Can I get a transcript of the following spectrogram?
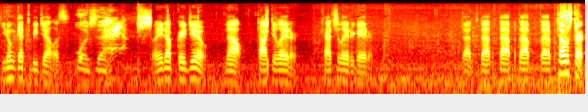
You don't get to be jealous. Was the haps. I need to upgrade you? No. Talk to you later. Catch you later, Gator. That that that that that toaster.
